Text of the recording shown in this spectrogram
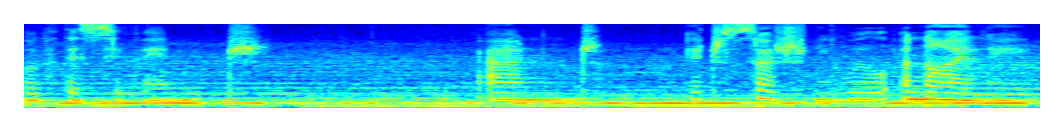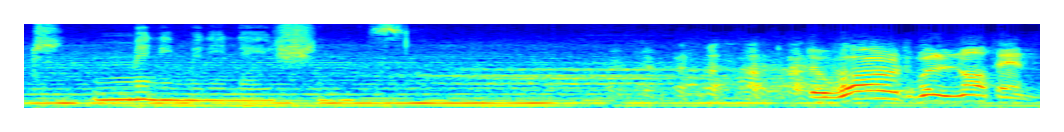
of this event. And it certainly will annihilate many, many nations. The world will not end.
